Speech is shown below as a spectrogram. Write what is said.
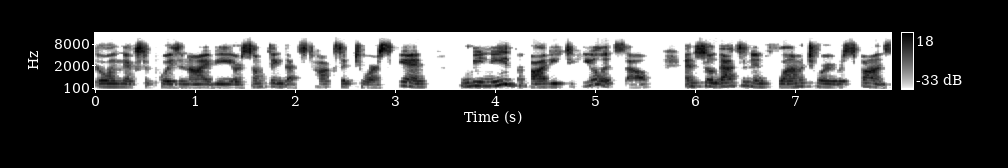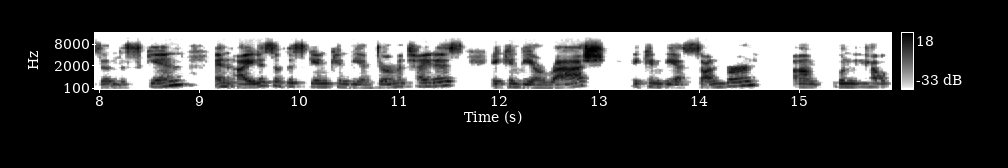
going next to poison ivy or something that's toxic to our skin, we need the body to heal itself. And so that's an inflammatory response. And the skin and itis of the skin can be a dermatitis, it can be a rash, it can be a sunburn. Um, when we have a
